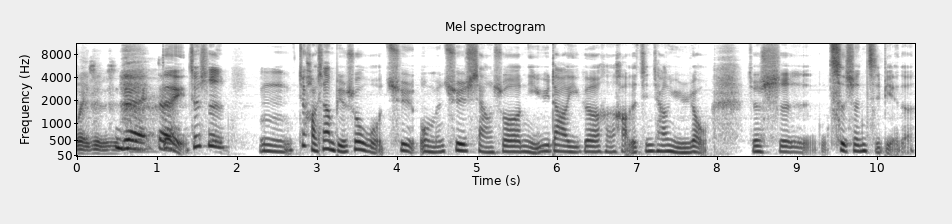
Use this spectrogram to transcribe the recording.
味，是不是？对对，就是。嗯，就好像比如说我去，我们去想说，你遇到一个很好的金枪鱼肉，就是刺身级别的，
